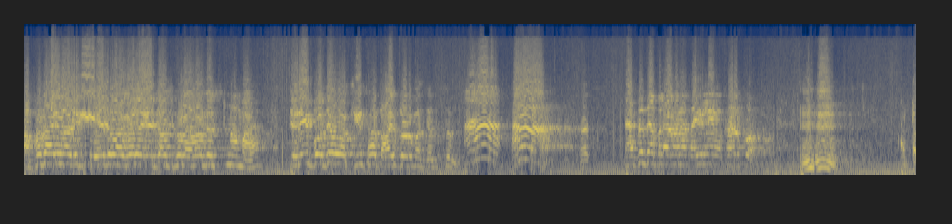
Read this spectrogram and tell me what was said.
తప్పదాగిన వాడికి ఏది వాగాలో ఏది దాచుకోవాలో తెస్తున్నామా? తెలియపోతే ఒక సీసా తాగి చూడమని తెలుస్తుంది. ఆ, పెద్ద దెబ్బలు ఏమైనా తగిలేమో కనుక్కో. అంత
